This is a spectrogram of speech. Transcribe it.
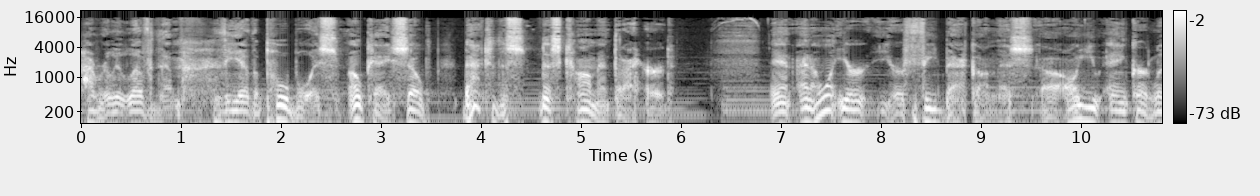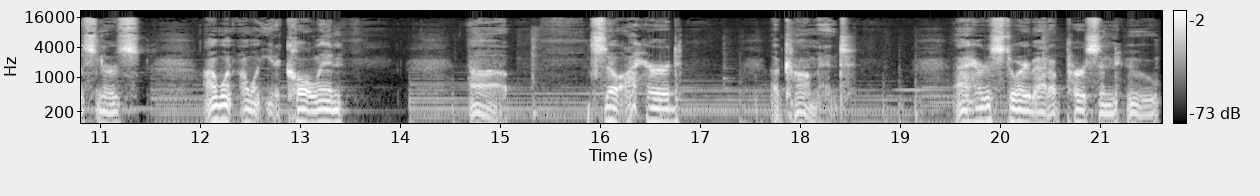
I really loved them. The uh, the pool boys. Okay, so back to this this comment that I heard. And, and I want your, your feedback on this. Uh, all you anchor listeners, I want I want you to call in uh, so I heard a comment. I heard a story about a person who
